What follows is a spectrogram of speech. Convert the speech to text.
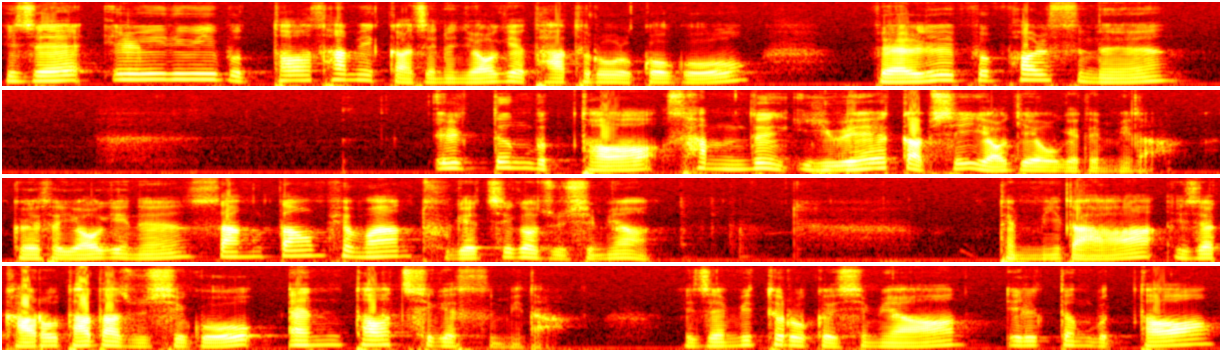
이제 1위부터 3위까지는 여기에 다 들어올 거고 value if false는 1등부터 3등 이외의 값이 여기에 오게 됩니다. 그래서 여기는 쌍따옴표만 두 개 찍어 주시면 됩니다. 이제 가로 닫아 주시고 엔터 치겠습니다. 이제 밑으로 끄시면 1등부터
